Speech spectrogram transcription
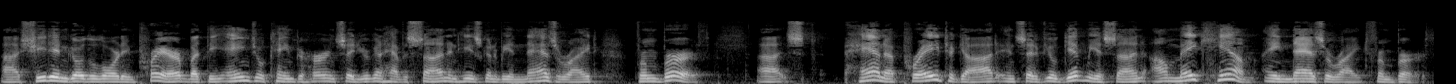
uh, she didn't go to the Lord in prayer, but the angel came to her and said, "You're going to have a son, and he's going to be a Nazarite from birth." Uh, Hannah prayed to God and said, "If you'll give me a son, I'll make him a Nazarite from birth."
